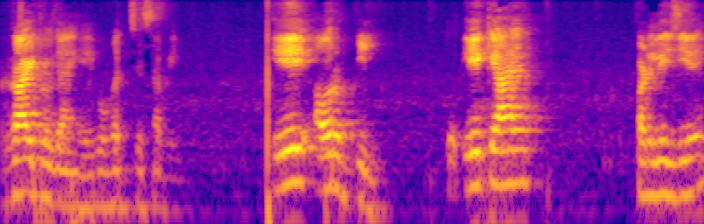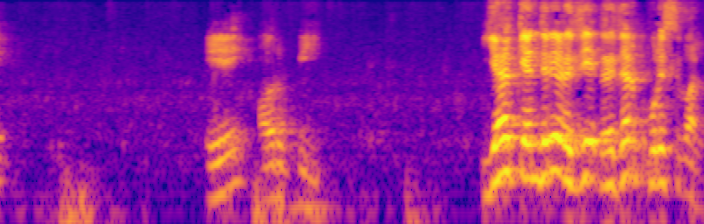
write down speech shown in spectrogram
राइट हो जाएँगे वो बच्चे सभी। ए और बी तो ए क्या है? पढ़ लीजिए। ए और बी यह केंद्रीय रिज़र्व पुलिस बल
